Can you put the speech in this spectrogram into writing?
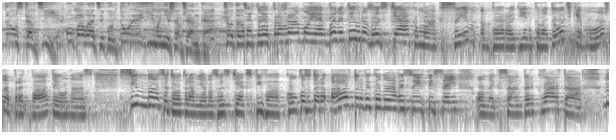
в Трускавці у Палаці культури імені Шевченка. 14 Концертною програмою, якби не ти в нас в гостях Максим Бородін. Квиточки можна придбати у нас. 17 травня у нас в гостях співак, композитор, автор, виконавець своїх пісень Олександр Кварта. Ну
